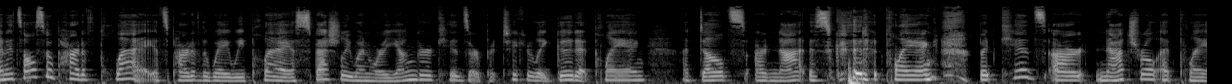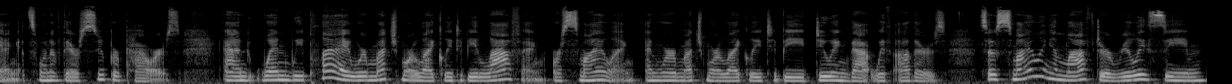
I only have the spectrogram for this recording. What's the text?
And it's also part of play. It's part of the way we play, especially when we're younger. Kids are particularly good at playing. Adults are not as good at playing, but kids are natural at playing. It's one of their superpowers. And when we play, we're much more likely to be laughing or smiling, and we're much more likely to be doing that with others. So, smiling and laughter really seem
